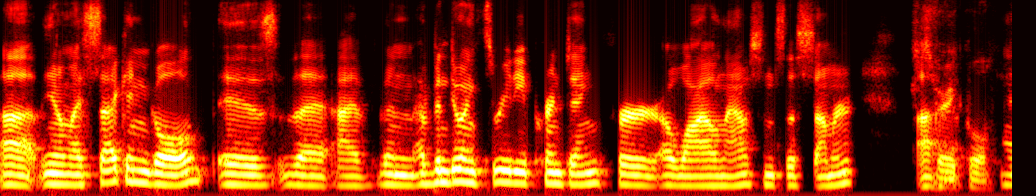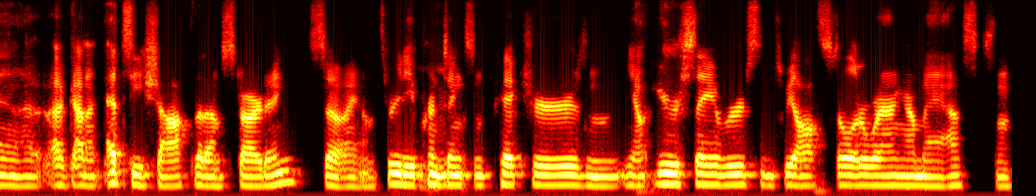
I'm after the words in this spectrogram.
Uh, you know, my second goal is that I've been I've been doing 3D printing for a while now since the summer. That's uh, very cool. And I've got an Etsy shop that I'm starting. So I am 3D mm-hmm. printing mm-hmm. some pictures and you know ear savers since we all still are wearing our masks. And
